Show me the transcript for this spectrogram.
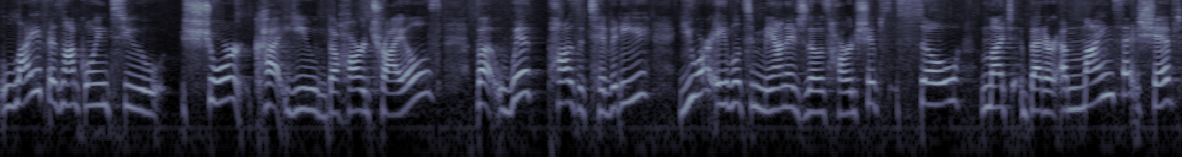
life is not going to shortcut you the hard trials, but with positivity, you are able to manage those hardships so much better. A mindset shift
